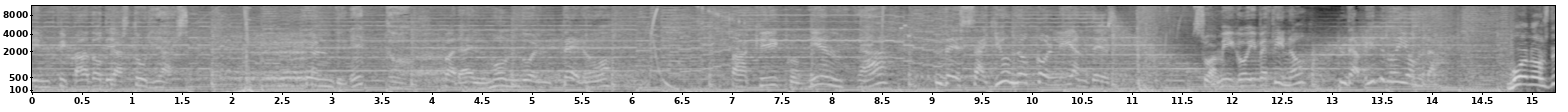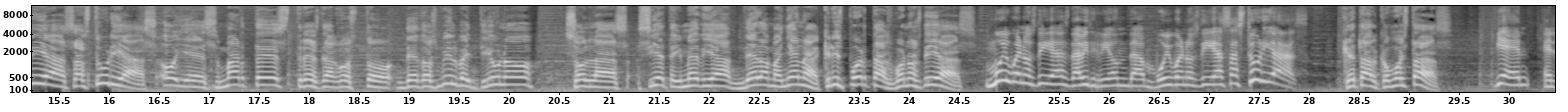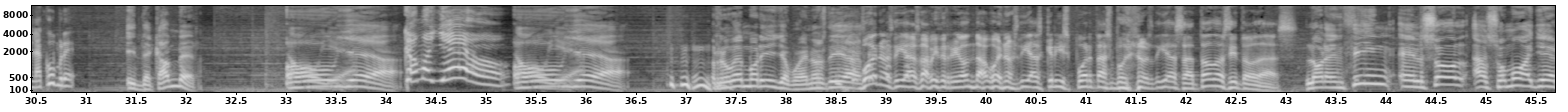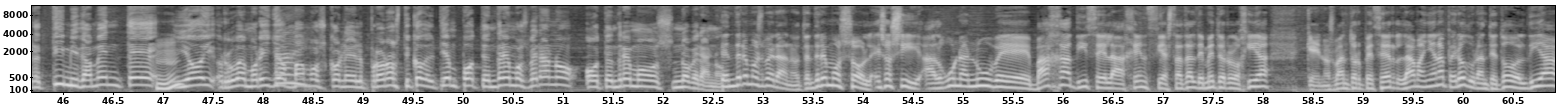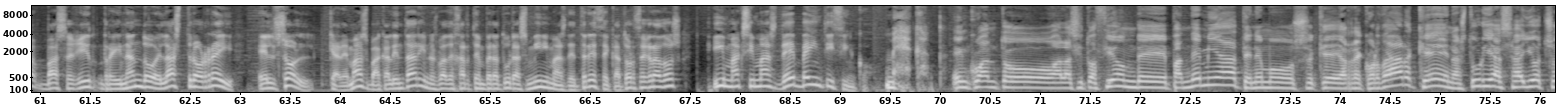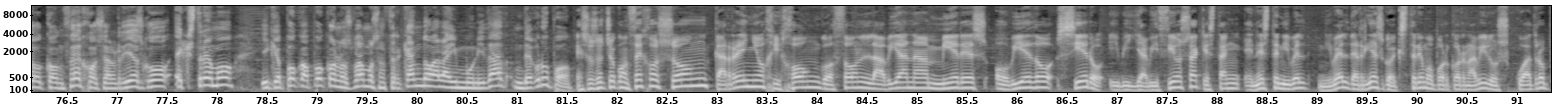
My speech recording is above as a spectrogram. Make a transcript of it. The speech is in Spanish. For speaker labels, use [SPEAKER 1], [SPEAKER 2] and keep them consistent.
[SPEAKER 1] Principado de Asturias. En directo para el mundo entero. Aquí comienza Desayuno con Liantes. Su amigo y vecino, David Rionda.
[SPEAKER 2] Buenos días, Asturias. Hoy es martes 3 de agosto de 2021. Son las 7 y media de la mañana. Cris Puertas, buenos días.
[SPEAKER 3] Muy buenos días, David Rionda. Muy buenos días, Asturias.
[SPEAKER 2] ¿Qué tal? ¿Cómo estás?
[SPEAKER 3] Bien, en la cumbre.
[SPEAKER 2] In the camber.
[SPEAKER 3] Oh,
[SPEAKER 2] Oh, yeah.
[SPEAKER 3] ¡Como yo!
[SPEAKER 2] Oh, yeah. Rubén Morillo, buenos días.
[SPEAKER 4] Buenos días, David Rionda. Buenos días, Cris Puertas. Buenos días a todos y todas.
[SPEAKER 2] Lorencín, el sol asomó ayer tímidamente
[SPEAKER 4] ¿Mm?
[SPEAKER 2] y hoy, Rubén Morillo, vamos con el pronóstico del tiempo. ¿Tendremos verano o tendremos no verano?
[SPEAKER 4] Tendremos verano, tendremos sol. Eso sí, alguna nube baja, dice la Agencia Estatal de Meteorología, que nos va a entorpecer la mañana, pero durante todo el día va a seguir reinando el astro rey, el sol, que además va a calentar y nos va a dejar temperaturas mínimas de 13-14 grados y máximas de 25.
[SPEAKER 2] En cuanto a la situación de pandemia, tenemos que recordar que en Asturias hay ocho concejos en riesgo extremo y que poco a poco nos vamos acercando a la inmunidad de grupo.
[SPEAKER 4] Esos ocho concejos son Carreño, Gijón, Gozón, Laviana, Mieres, Oviedo, Siero y Villaviciosa, que están en este nivel, nivel de riesgo extremo por coronavirus 4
